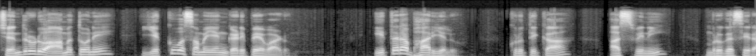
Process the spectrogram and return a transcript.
చంద్రుడు ఆమెతోనే ఎక్కువ సమయం గడిపేవాడు. ఇతర భార్యలు కృతికా అశ్విని మృగశిర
